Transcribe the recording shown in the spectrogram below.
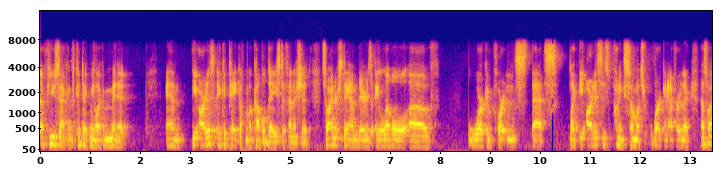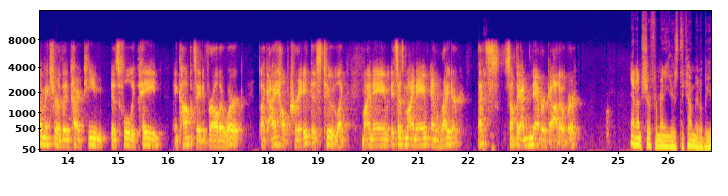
a few seconds. Could take me like a minute and the artist it could take them a couple days to finish it. So i understand there's a level of work importance that's like the artist is putting so much work and effort in there. That's why i make sure the entire team is fully paid and compensated for all their work. Like i helped create this too. Like my name it says my name and writer. That's something i never got over. And i'm sure for many years to come it'll be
